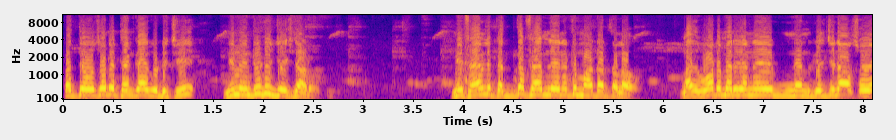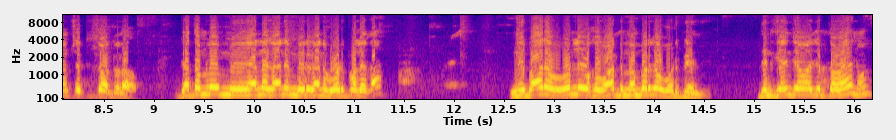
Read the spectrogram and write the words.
ప్రతి ఒక్క చోట టెంకాయ కొట్టించి నిన్ను ఇంట్రొడ్యూస్ చేసినాడు. మీ ఫ్యామిలీ పెద్ద ఫ్యామిలీ అయినట్టు మాట్లాడుతున్నావు. మాది ఓటమిరి కానీ నేను గెలిచిన స్వయం శక్తితో అంటున్నావు. గతంలో మీ అన్న కానీ మీరు కానీ ఓడిపోలేదా? నీ భార్య ఓన్లీ ఒక వార్డు మెంబర్గా ఓడిపోయింది. దీనికి ఏం జవాబు చెప్తావా నువ్వు?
